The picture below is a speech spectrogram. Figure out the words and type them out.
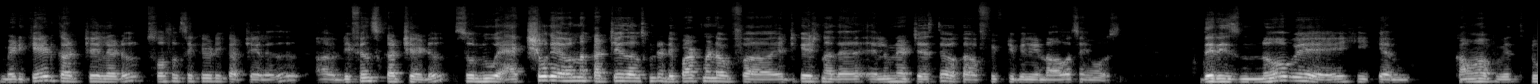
మెడికేడ్ కట్ చేయలేడు సోషల్ సెక్యూరిటీ కట్ చేయలేదు డిఫెన్స్ కట్ చేయడు. సో నువ్వు యాక్చువల్గా ఏమన్నా కట్ చేయదలుచుకుంటే డిపార్ట్మెంట్ ఆఫ్ ఎడ్యుకేషన్ అదే ఎలిమినేట్ చేస్తే ఒక ఫిఫ్టీ బిలియన్ డాలర్స్ ఏమో వస్తుంది. There is no way he can come up with two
